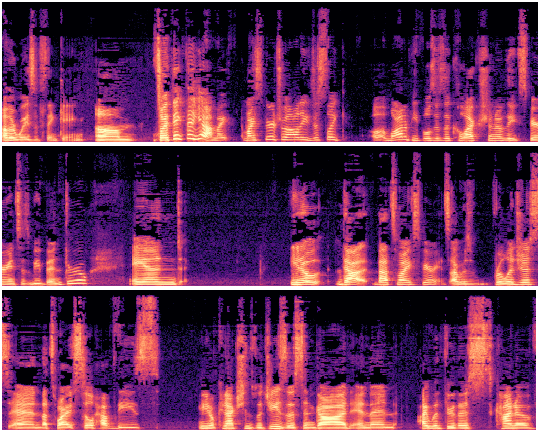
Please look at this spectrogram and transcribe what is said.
other ways of thinking. Um, so I think that yeah, my my spirituality, just like a lot of people's, is a collection of the experiences we've been through, and you know that that's my experience. I was religious, and that's why I still have these you know connections with Jesus and God. And then I went through this kind of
